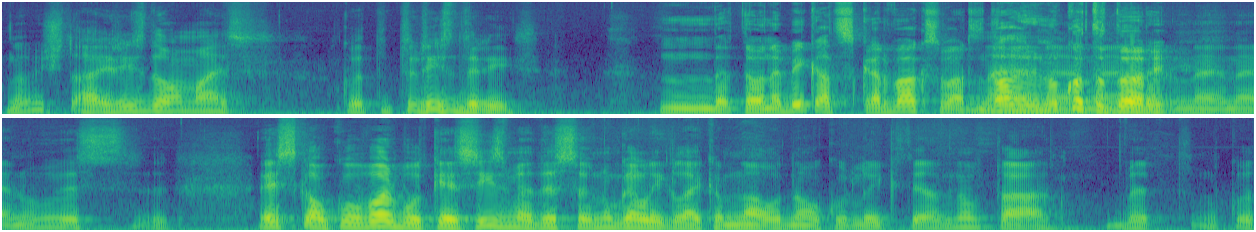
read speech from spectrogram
nu, viņš tā ir izdomājis, ko tu tur izdarīsi. Bet tev nebija kāds skarbāks vārds. Nē, nē, nu, ko tu dari? Nē, nē, nu, es, es kaut ko varbūt, ka izmetu, es nu, galīgi laikam naudu nav kur likt. Ja? Nu, tā, Bet, nu, ko...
